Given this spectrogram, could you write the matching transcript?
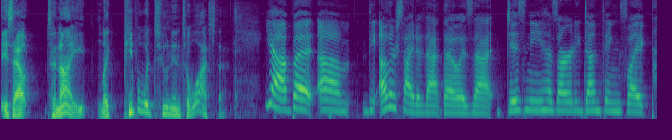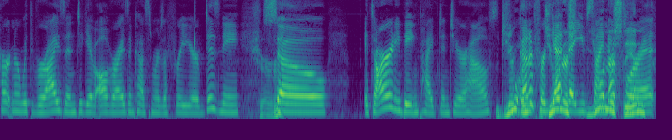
is out tonight. Like people would tune in to watch that. Yeah, but um, the other side of that, though, is that Disney has already done things like partner with Verizon to give all Verizon customers a free year of Disney. Sure. So it's already being piped into your house. Do You're you going to under- do you forget that you've do you signed up for it.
